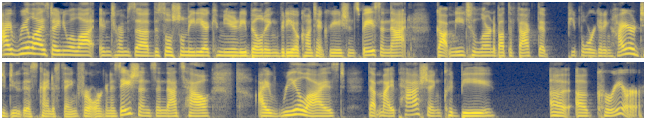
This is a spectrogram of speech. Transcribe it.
I realized I knew a lot in terms of the social media community building video content creation space. And that got me to learn about the fact that people were getting hired to do this kind of thing for organizations. And that's how I realized that my passion could be a, a career.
